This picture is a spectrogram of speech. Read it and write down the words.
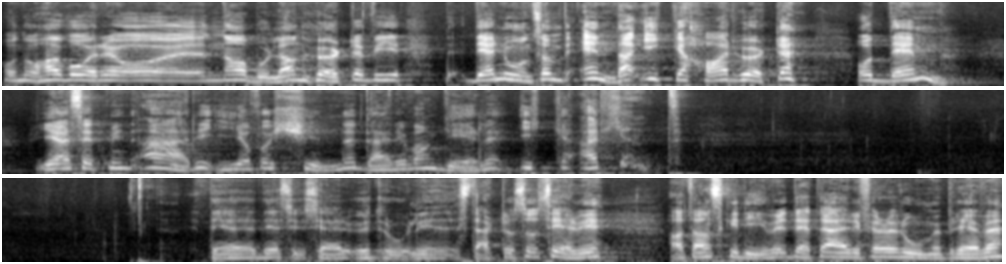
Og nå har våre naboland hørt det. Vi, det er noen som enda ikke har hørt det. Og dem Jeg har sett min ære i å forkynne der evangeliet ikke er kjent. Det, det syns jeg er utrolig sterkt. Og så ser vi at han skriver Dette er fra romerbrevet,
